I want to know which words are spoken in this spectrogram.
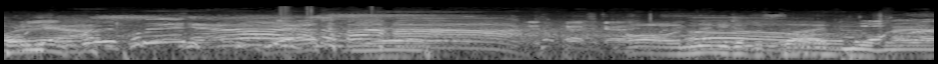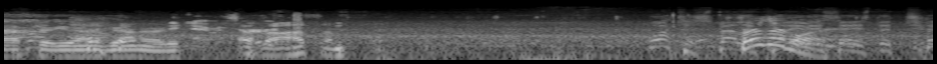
Oh, yeah. Put it in. Yes. Nice guy. Oh, and then you did the oh. slide move right after you were on the ground already. Yeah, it was That was awesome. What a spell Furthermore. of this is. The two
